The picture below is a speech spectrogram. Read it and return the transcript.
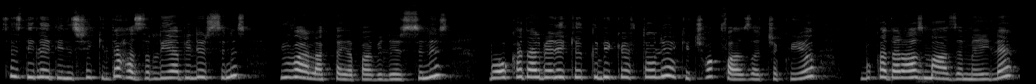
Siz dilediğiniz şekilde hazırlayabilirsiniz. Yuvarlak da yapabilirsiniz. Bu o kadar bereketli bir köfte oluyor ki çok fazla çıkıyor. Bu kadar az malzemeyle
